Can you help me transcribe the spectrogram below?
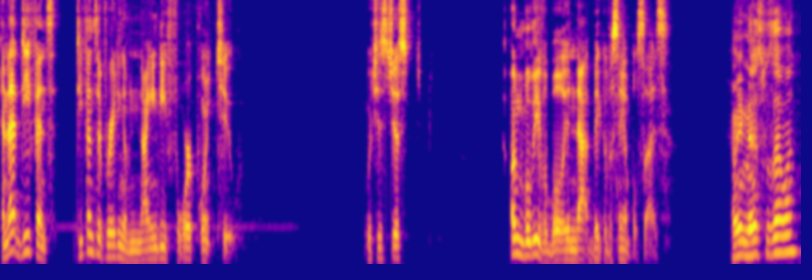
And that defense, defensive rating of 94.2, which is just unbelievable in that big of a sample size. How many minutes was that one?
